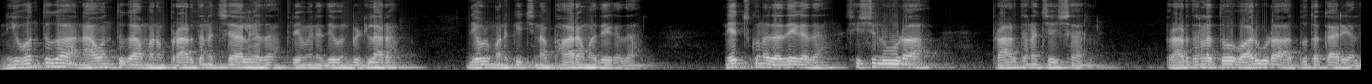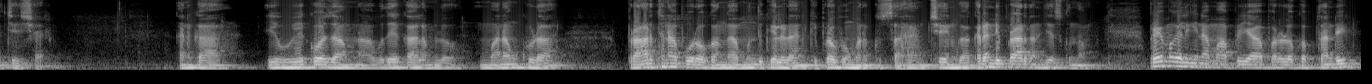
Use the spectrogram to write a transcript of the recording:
నీ వంతుగా నా వంతుగా మనం ప్రార్థన చేయాలి కదా. ప్రియమైన దేవుని బిడ్డలారా. దేవుడు మనకిచ్చిన భారం అదే కదా. నేర్చుకున్నది అదే కదా. శిష్యులు కూడా ప్రార్థన చేశారు. ప్రార్థనలతో వారు కూడా అద్భుత కార్యాలు చేశారు. కనుక ఈ ఏకోజామున ఉదయకాలంలో మనం కూడా ప్రార్థనాపూర్వకంగా ముందుకెళ్ళడానికి ప్రభు మనకు సహాయం చేయనుగా. కరండి ప్రార్థన చేసుకుందాం. ప్రేమ కలిగిన మా ప్రియ పరలోకపు తండ్రి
